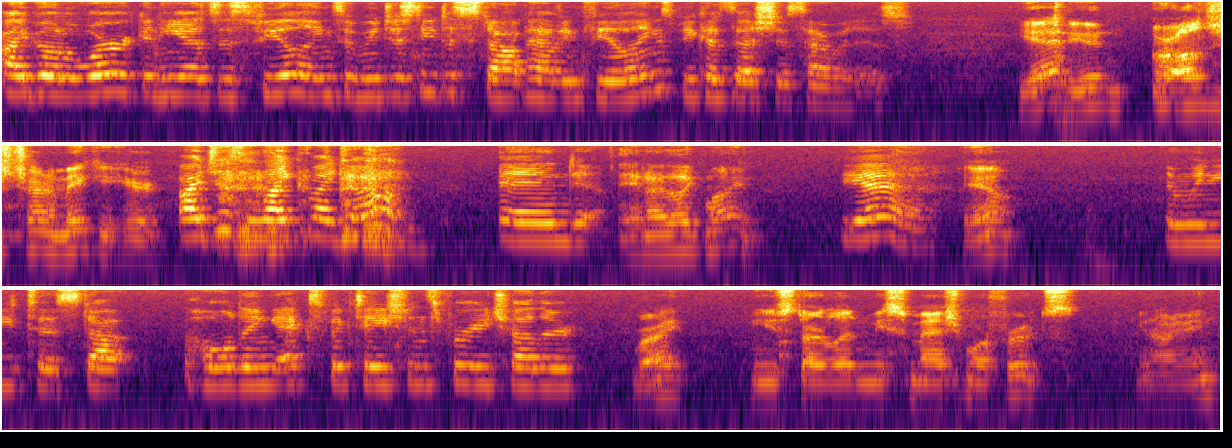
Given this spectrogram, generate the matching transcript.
I go to work and he has his feelings, and we just need to stop having feelings because that's just how it is. yeah, dude. We're all just trying to make it here, I just like my job, and and I like mine. yeah, Yeah, and we need to stop holding expectations for each other. right. You start letting me smash more fruits. You know what I mean?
